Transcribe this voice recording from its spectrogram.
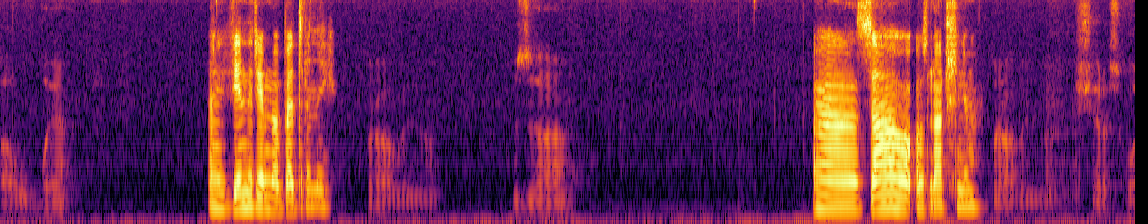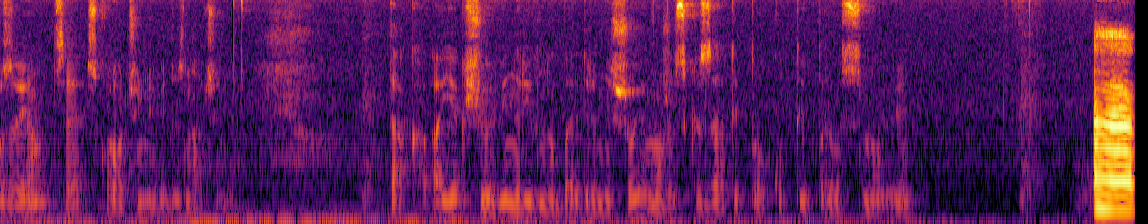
АОБ? Е, Він рівнобедрений. Правильно. За Е, За означенням. Правильно. Ще раз, ОЗН це скорочення від означення. Так, а якщо він рівнобедрений, що я можу сказати про кути при основі? Е,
